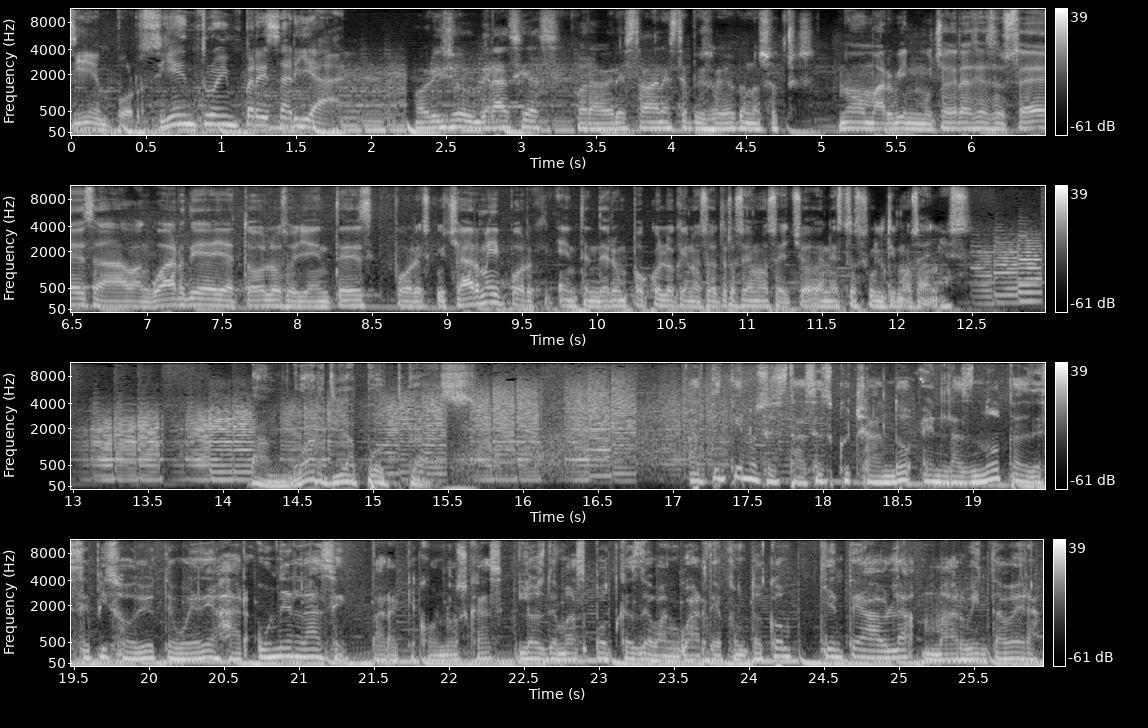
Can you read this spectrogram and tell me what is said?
100% empresarial. Mauricio, gracias por haber estado en este episodio con nosotros. No, Marvin, muchas gracias a ustedes, a Vanguardia y a todos los oyentes por escucharme y por entender un poco lo que nosotros hemos hecho en estos últimos años. Vanguardia Podcast. A ti que nos estás escuchando, en las notas de este episodio te voy a dejar un enlace para que conozcas los demás podcasts de vanguardia.com. Quien te habla, Marvin Tavera.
